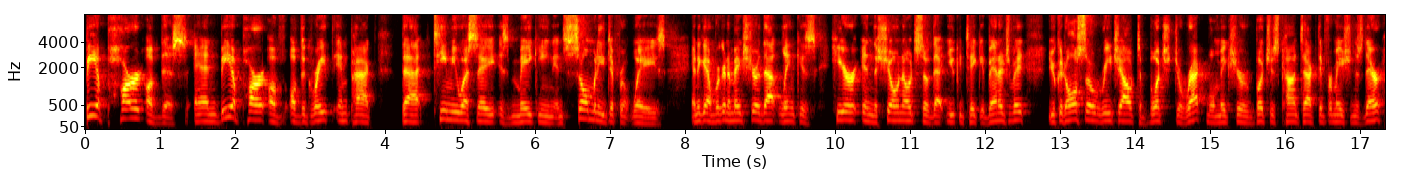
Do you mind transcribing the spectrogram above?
Be a part of this and be a part of of the great impact that Team USA is making in so many different ways again, we're going to make sure that link is here in the show notes so that you can take advantage of it. You could also reach out to Butch direct. We'll make sure Butch's contact information is there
